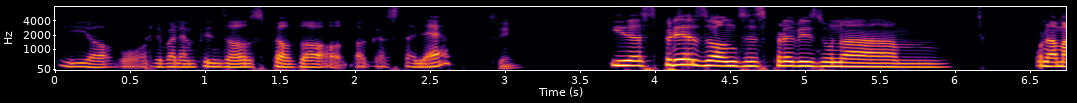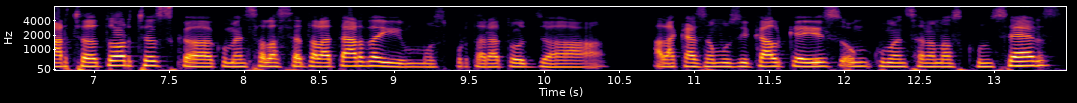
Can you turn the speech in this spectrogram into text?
i bo, arribarem fins als peus de, de Castellet. Sí? I després doncs, és previst una, una marxa de torxes que comença a les 7 de la tarda i ens portarà tots a, a la casa musical, que és on començaran els concerts.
